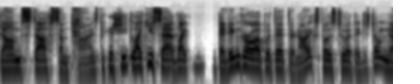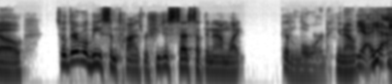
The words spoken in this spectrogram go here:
dumb stuff sometimes because she, like you said, like they didn't grow up with it. They're not exposed to it. They just don't know. So there will be some times where she just says something and I'm like, good Lord, you know? Yeah. Yeah.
